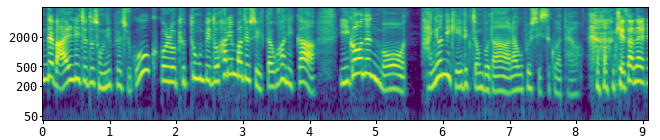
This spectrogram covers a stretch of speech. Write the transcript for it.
근데 마일리지도 적립해주고 그걸로 교통비도 할인받을 수 있다고 하니까 이거는 뭐 당연히 개이득 정보다라고 볼 수 있을 것 같아요. 계산을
